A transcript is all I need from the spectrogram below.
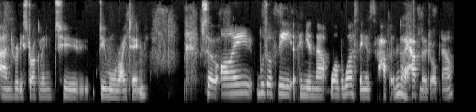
and really struggling to do more writing. So I was of the opinion that, well, the worst thing has happened. I have no job now.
